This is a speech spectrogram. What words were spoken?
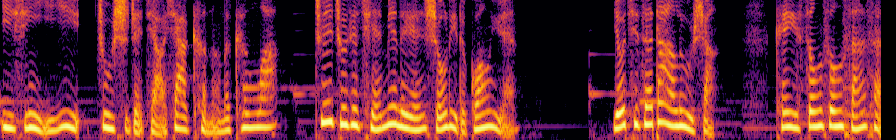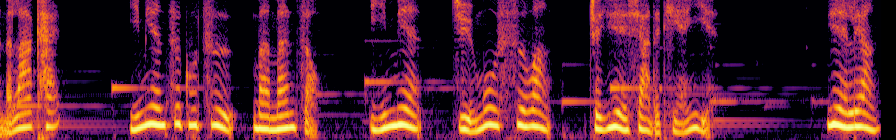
一心一意注视着脚下可能的坑洼。追逐着前面的人手里的光源，尤其在大路上，可以松松散散的拉开，一面自顾自慢慢走，一面举目四望这月下的田野。月亮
